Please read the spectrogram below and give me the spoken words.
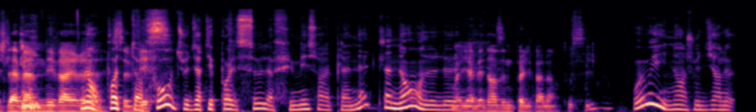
je l'avais amené vers Non, euh, pas de ta faute. Je veux dire, t'es pas le seul à fumer sur la planète, là, non. le- le- il allait dans une polyvalente aussi. Oui, oui, non, je veux dire, le-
